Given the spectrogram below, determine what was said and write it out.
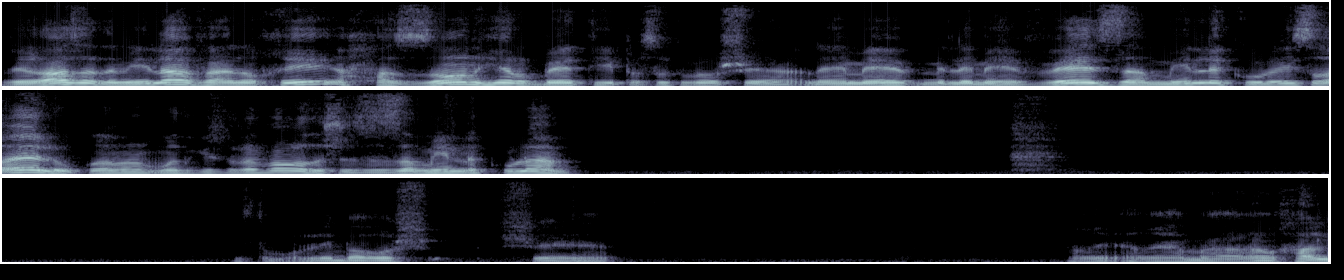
ורזה דמילה ואנוכי חזון הרביתי, פסוק בהושע, למהווה זמין לכולי ישראל, הוא כל הזמן מדגיש את הדבר הזה, שזה זמין לכולם. זאת אומרת לי בראש ש... הרי, הרי הרמח"ל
